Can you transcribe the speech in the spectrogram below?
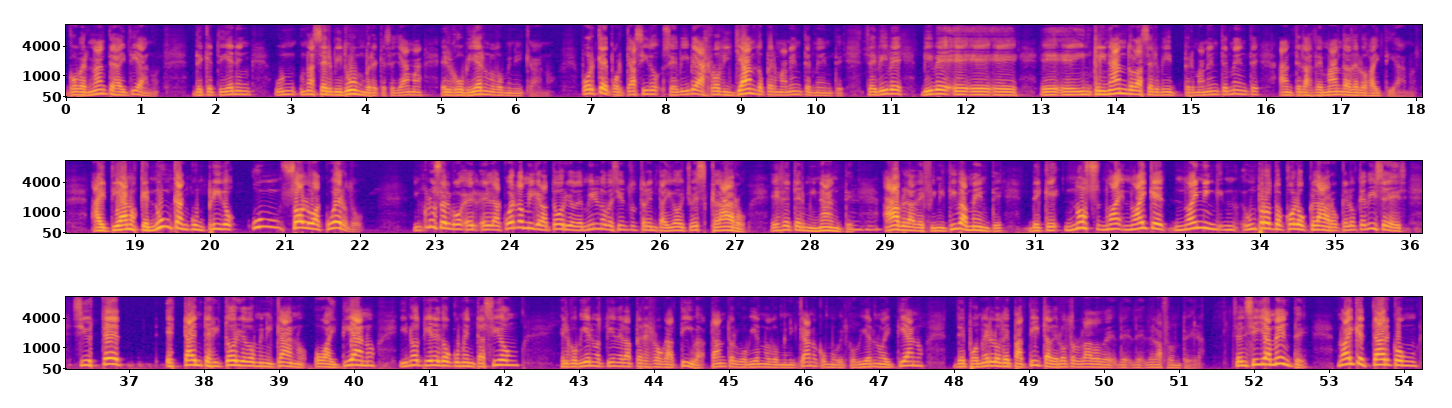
gobernantes haitianos, de que tienen una servidumbre que se llama el gobierno dominicano. ¿Por qué? Porque ha sido, se vive arrodillando permanentemente, se vive, vive eh, eh, inclinando la cerviz permanentemente ante las demandas de los haitianos. Haitianos que nunca han cumplido un solo acuerdo Incluso el, acuerdo migratorio de 1938 es claro, es determinante, habla definitivamente de que no, no, hay, no hay, que, no hay un protocolo claro que lo que dice es, si usted está en territorio dominicano o haitiano y no tiene documentación, el gobierno tiene la prerrogativa, tanto el gobierno dominicano como el gobierno haitiano, de ponerlo de patita del otro lado de la frontera. Sencillamente, no hay que estar con,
